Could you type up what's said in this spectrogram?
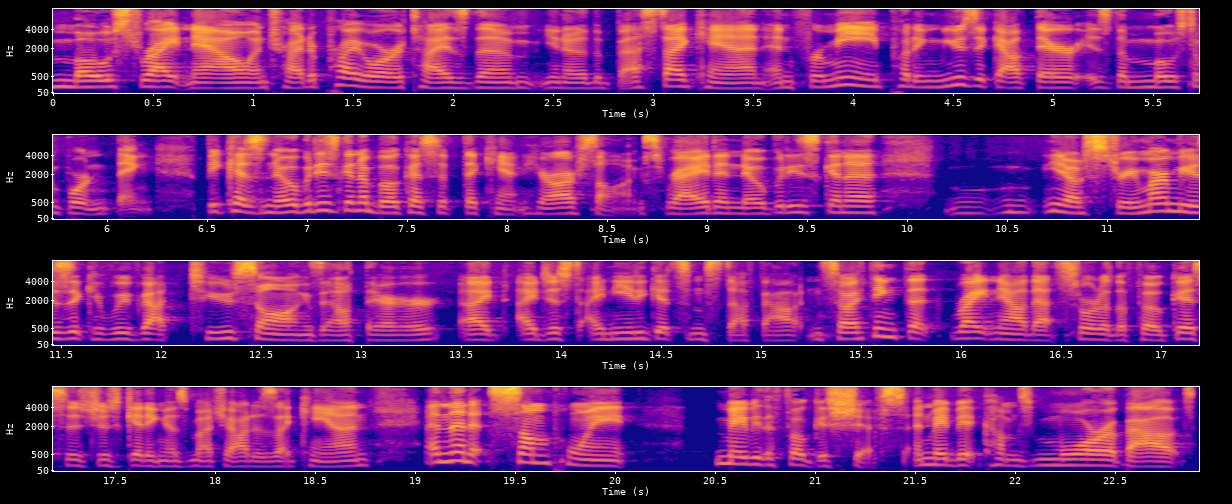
most right now and try to prioritize them, you know, the best I can. And for me, putting music out there is the most important thing because nobody's going to book us if they can't hear our songs, right? And nobody's going to, you know, stream our music if we've got two songs out there. I, I just, I need to get some stuff out. And so I think that right now that's sort of the focus is just getting as much out as I can. And then at some point, maybe the focus shifts and maybe it comes more about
